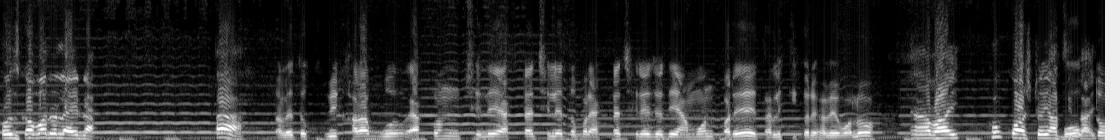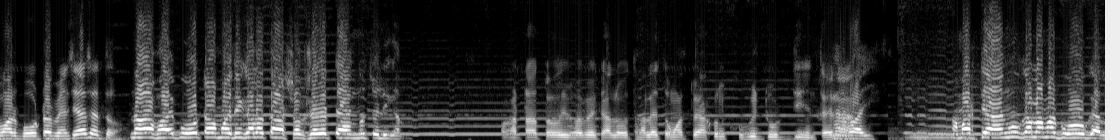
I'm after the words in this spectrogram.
খোঁজ খবরও নেয় না। হ্যাঁ। তাহলে তো খুবই খারাপ গো। এখন ছেলে একটা ছেলে তোমার একটা ছেলে যদি এমন করে তাহলে কি করে হবে বলো? হ্যাঁ ভাই খুব কষ্টই আছে তোমার বউটা বেঁচে আছে তো? না ভাই বউটা মরে গেল তার সংসারে ট্যাঙ্গও চলে গেল। পাটা তো ওইভাবে গেল তাহলে তোমার তো এখন খুবই দূর দিন তাই না? হ্যাঁ ভাই। আমার ট্যাঙ্গও গেল আমার বউ গেল।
